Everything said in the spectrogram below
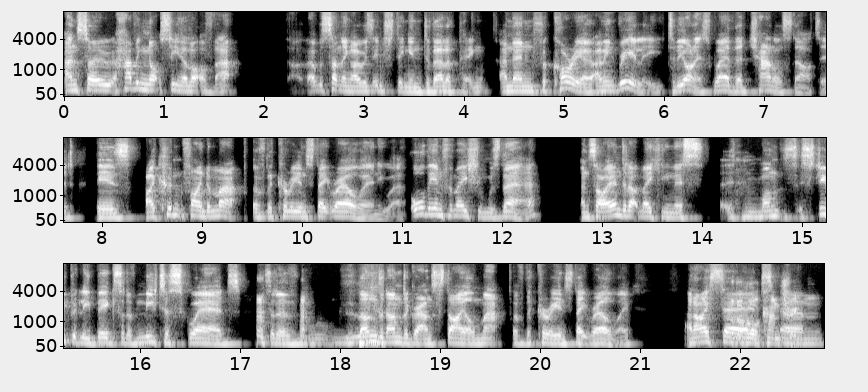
and so, having not seen a lot of that, that was something I was interested in developing. And then for Koryo, I mean, really, to be honest, where the channel started is I couldn't find a map of the Korean State Railway anywhere. All the information was there. And so I ended up making this stupidly big, sort of meter squared, sort of London Underground style map of the Korean State Railway. And I said, for the whole country. Um,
